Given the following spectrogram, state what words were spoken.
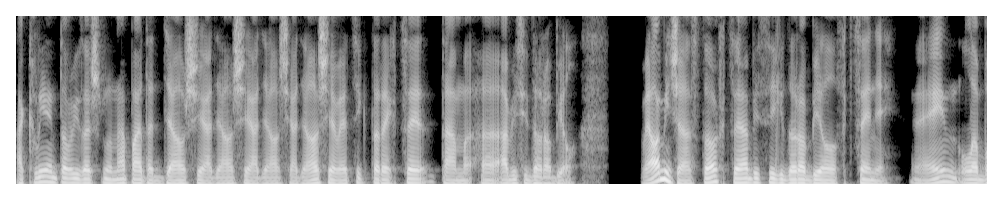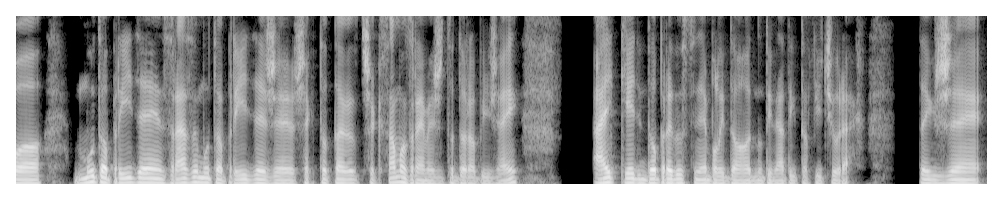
a klientovi začnú napádať ďalšie a ďalšie a ďalšie a ďalšie veci, ktoré chce tam, e, aby si dorobil. Veľmi často chce, aby si ich dorobil v cene, hej? lebo mu to príde, zrazu mu to príde, že však, to, však samozrejme, že to dorobíš, hej? aj keď dopredu ste neboli dohodnutí na týchto fičúrach. Takže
